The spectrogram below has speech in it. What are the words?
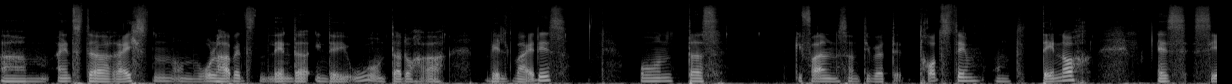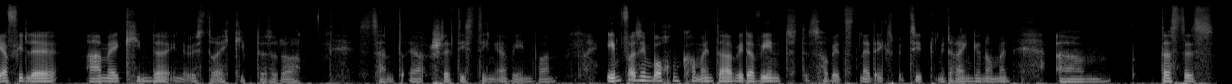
ähm, eines der reichsten und wohlhabendsten Länder in der EU und dadurch auch weltweit ist und dass gefallen sind die Wörter trotzdem und dennoch es sehr viele arme Kinder in Österreich gibt. Also da sind ja, Statistiken erwähnt worden. Ebenfalls im Wochenkommentar wird erwähnt, das habe ich jetzt nicht explizit mit reingenommen, ähm, dass das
